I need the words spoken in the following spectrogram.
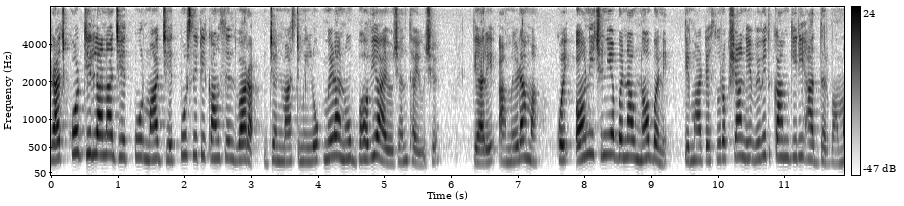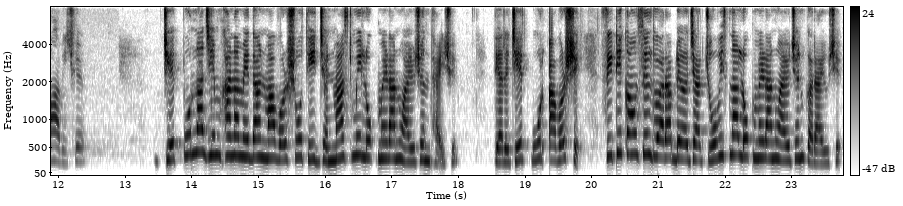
રાજકોટ જિલ્લાના જેતપુરમાં જેતપુર સિટી કાઉન્સિલ દ્વારા જન્માષ્ટમી લોકમેળાનું ભવ્ય આયોજન થયું છે. ત્યારે આ મેળામાં કોઈ અનિચ્છનીય બનાવ ન બને તે માટે સુરક્ષાની વિવિધ કામગીરી હાથ ધરવામાં આવી છે. જેતપુરના જીમખાના મેદાનમાં વર્ષોથી જન્માષ્ટમી લોકમેળાનું આયોજન થાય છે. ત્યારે જેતપુર આ વર્ષે સિટી કાઉન્સિલ દ્વારા બે હજાર ચોવીસના લોકમેળાનું આયોજન કરાયું છે.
